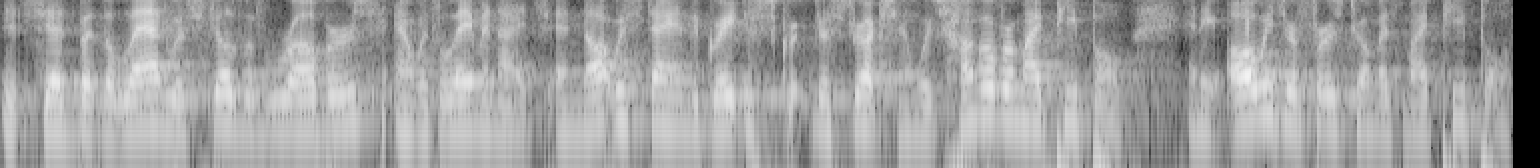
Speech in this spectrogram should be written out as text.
it said, But the land was filled with robbers and with Lamanites, and notwithstanding the great destruction which hung over my people, and he always refers to them as my people,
